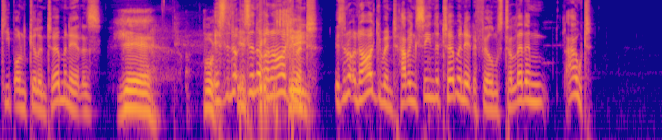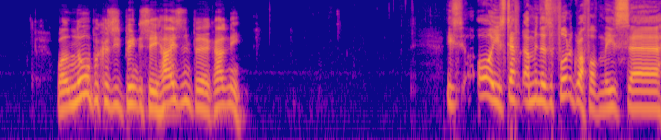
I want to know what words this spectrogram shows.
keep on killing Terminators. Yeah, but Is it not, is it not an see- argument? Is it not an argument having seen the Terminator films to let him out? Well, no, because he's been to see Heisenberg, hasn't he? He's oh he's definitely. I mean, there's a photograph of him. He's uh,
